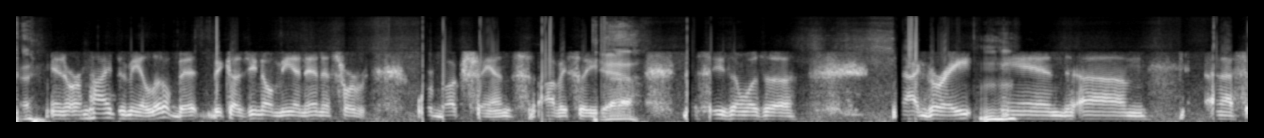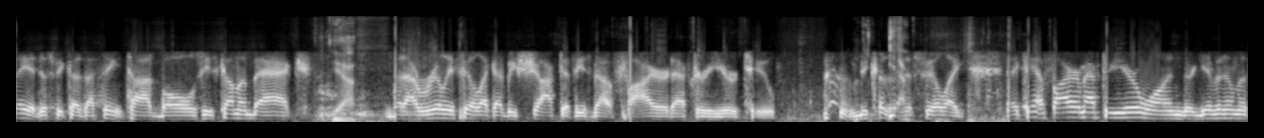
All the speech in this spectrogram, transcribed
Okay. and it reminds me a little bit because, you know, me and Ennis were, were Bucs fans. Obviously, Yeah. uh, this season was a not great, and um, and I say it just because I think Todd Bowles, he's coming back, Yeah. but I really feel like I'd be shocked if he's not fired after year two. because Yeah. I just feel like they can't fire him after year one. They're giving him a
